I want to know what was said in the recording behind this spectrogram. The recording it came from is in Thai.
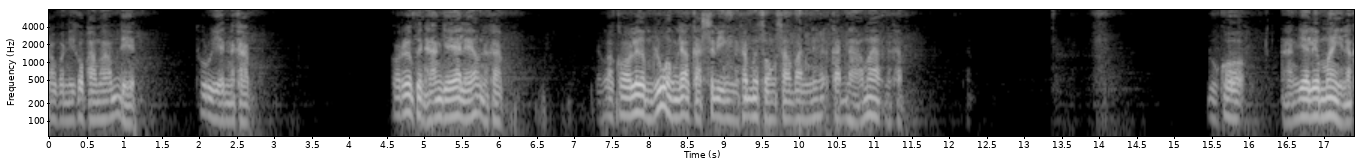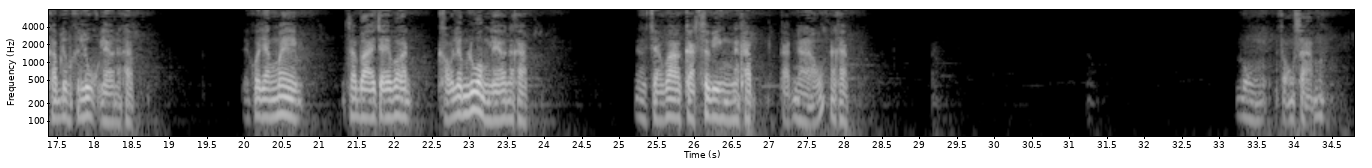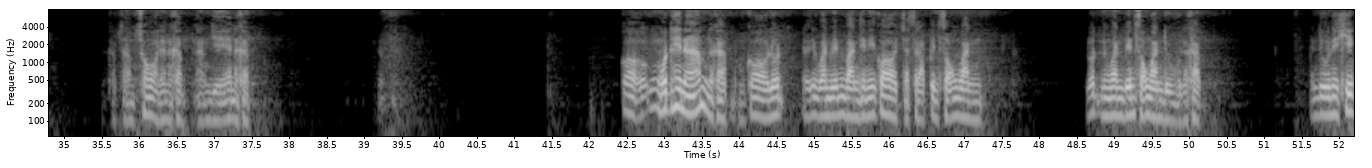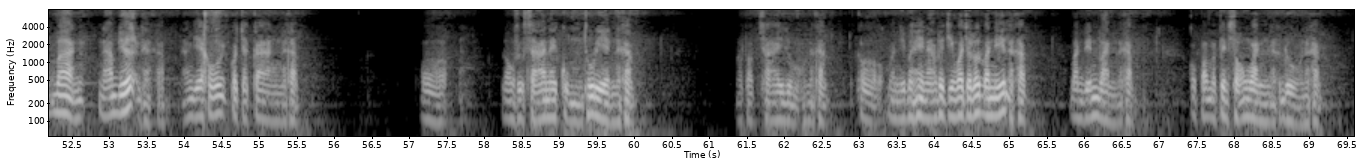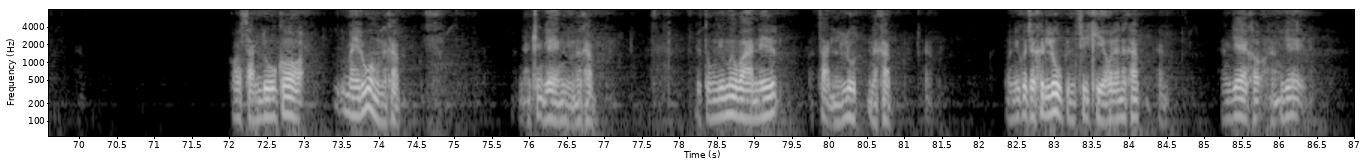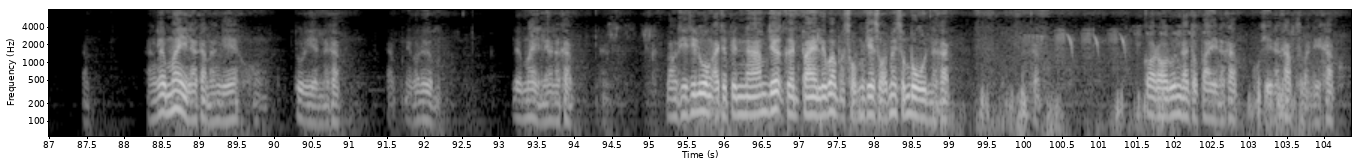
ครับวันนี้ก็พามาอัปเดตทุเรียนนะครับ ก็เริ่มเป็นหางแย้แล้วนะครับ แต่ว่าก็เริ่มร่วงแล้วอากาศสวิงนะครับ เมื่อสองสามวันนี้อากาศหนาวมากนะครับ ดูก็หางแย้เริ่มไหม้แล้วครับ เริ่มขึ้นลูกแล้วนะครับ แต่ก็ยังไม่สบายใจว่าเขาเริ่มร่วงแล้วนะครับ เนื่องจากว่าอากาศสวิงนะครับอากาศหนาวนะครับ ลงสองสามนะครับสามช่อแล้วนะครับหางแย้นะครับ ก็งดให้น้ำนะครับ ก็ลดวันเว้นวันทีนี้ก็จะสลับเป็นสองวันลดหนึ่งวันเว้นสองวันดูนะครับเห็นดูในคลิปว่าน้ำเยอะนะครับหางแย้เขาก็จะกลางนะครับก็ลองศึกษาในกลุ่มทุเรียนนะครับ มาปรับใช้ดูนะครับ ก็วันนี้ไม่ให้น้ำแต่จริงว่าจะลดวันนี้แหละครับ วันเว้นวันนะครับ ก็ปรับมาเป็นสองวันนะครับดูนะครับ ก็สันดูก็ไม่ร่วงนะครับยังแข็งแรงอยู่นะครับอยู่ตรงนี้เมื่อวานนี้สันหลุดนะครับตอนนี้ก็จะขึ้นลูกเป็นสีเขียวแล้วนะครับหางแย่เขาหางแย่หางเริ่มไหม้แล้วครับหางแย่ของทุเรียนนะครับ เริ่มไหม้แล้วนะครับ บางทีที่ร่วงอาจจะเป็นน้ำเยอะเกินไป หรือว่าผสมเกสรไม่สมบูรณ์นะครับครับ ก็รอรุ้นกันต่อไปนะครับ โอเคนะครับ สวัสดีครับ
